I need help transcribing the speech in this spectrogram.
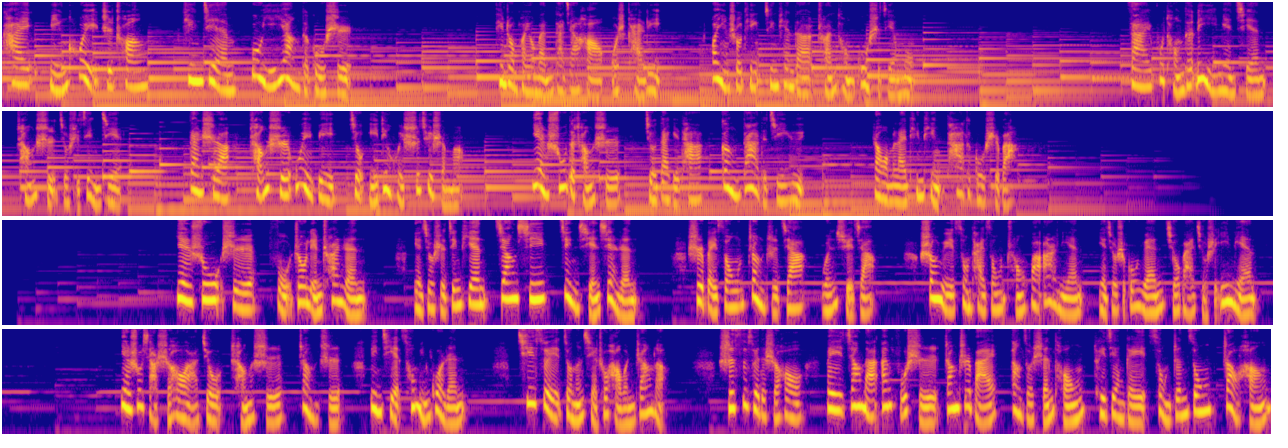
开明慧之窗，听见不一样的故事。听众朋友们，大家好，我是凯丽，欢迎收听今天的传统故事节目。在不同的利益面前，诚实就是境界。但是啊，诚实未必就一定会失去什么。晏殊的诚实就带给他更大的机遇。让我们来听听他的故事吧。晏殊是抚州临川人，也就是今天江西进贤县人，是北宋政治家、文学家，生于宋太宗淳化二年，也就是公元九百九十一年。晏殊小时候啊，就诚实正直，并且聪明过人。七岁就能写出好文章了，十四岁的时候被江南安抚使张之白当作神童推荐给宋真宗赵恒。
